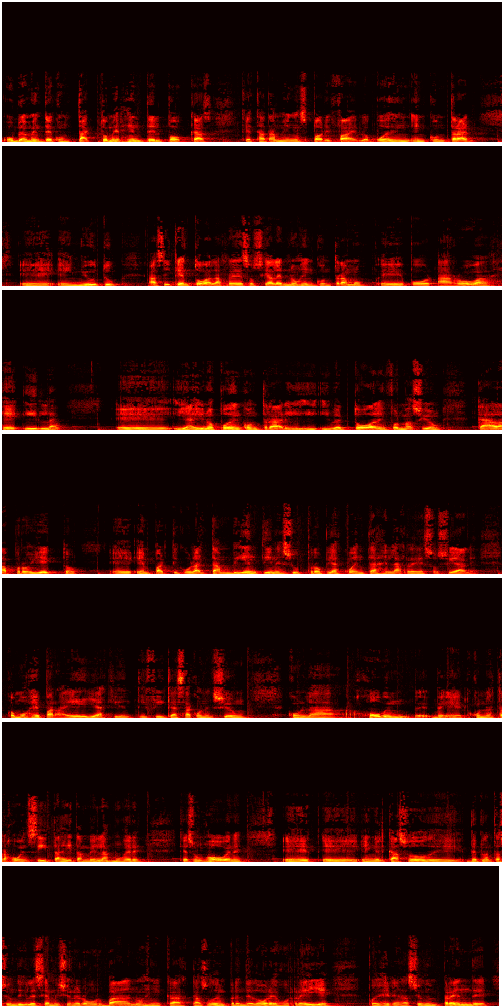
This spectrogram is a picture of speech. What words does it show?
obviamente Contacto Emergente, el podcast que está también en Spotify, lo pueden encontrar en YouTube. Así que en todas las redes sociales nos encontramos por arroba GIRLA eh, y ahí nos puede encontrar y, ver toda la información. Cada proyecto eh, en particular también tiene sus propias cuentas en las redes sociales, como G para ellas, que identifica esa conexión con la joven, con nuestras jovencitas y también las mujeres que son jóvenes. Eh, en el caso de, plantación de iglesias, misioneros urbanos, en el caso de emprendedores o reyes, pues Generación Emprende.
